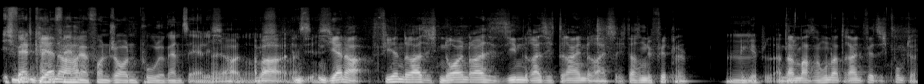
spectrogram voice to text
ich werde kein Fan mehr von Jordan Poole, ganz ehrlich. Ja, Also, aber. Indiana 34, 39, 37, 33. Das sind die Viertel. Und dann machst du 143 Punkte.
